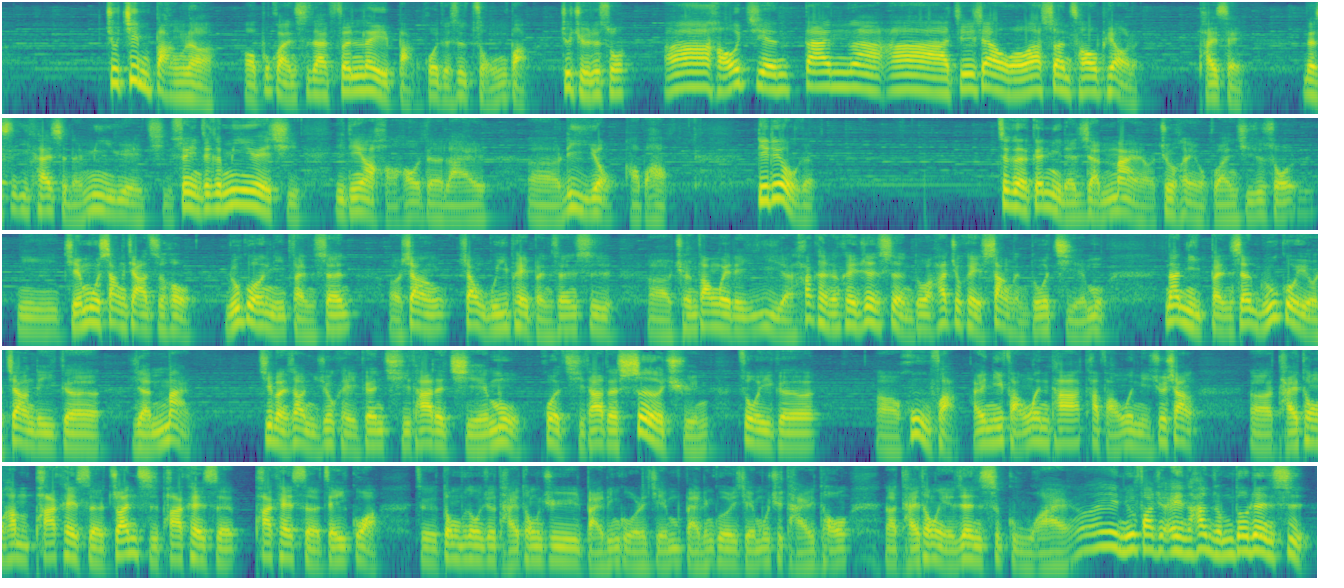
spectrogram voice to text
就进榜了哦，不管是在分类榜或者是总榜，就觉得说。啊，好简单呐！啊，接下来我要算钞票了，拍谁？那是一开始的蜜月期，所以你这个蜜月期一定要好好的来呃利用，好不好？第六个，这个跟你的人脉哦就很有关系，就是说你节目上架之后，如果你本身呃像像吴一佩本身是呃全方位的艺人，他可能可以认识很多，他就可以上很多节目。那你本身如果有这样的一个人脉，基本上你就可以跟其他的节目或者其他的社群做一个呃互访，还有，你访问他，他访问你，就像呃台通他们 podcast 专职 podcast podcast 这一挂，这个动不动就台通去百灵果的节目，百灵果的节目去台通，那台通也认识古埃，哎，你会发觉，哎，他们怎么都认识，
